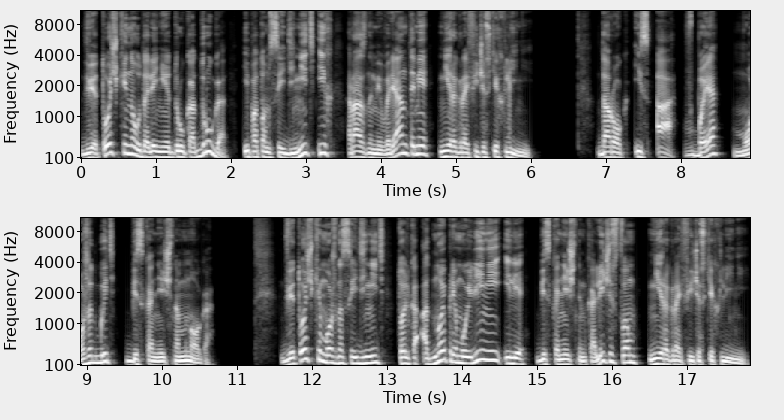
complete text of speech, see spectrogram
две точки на удаление друг от друга и потом соединить их разными вариантами нейрографических линий. Дорог из А в Б может быть бесконечно много. Две точки можно соединить только одной прямой линией или бесконечным количеством нейрографических линий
